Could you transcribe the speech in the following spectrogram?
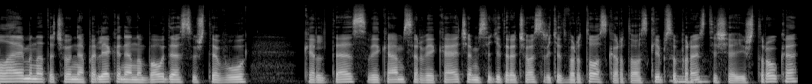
laimina, tačiau nepalieka nenubaudęs už tėvų kaltes vaikams ir vaikaičiams iki trečios ir ketvirtos kartos. Kaip suprasti šią ištrauką?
